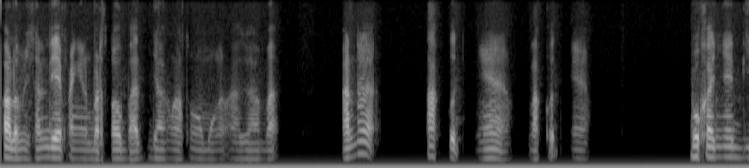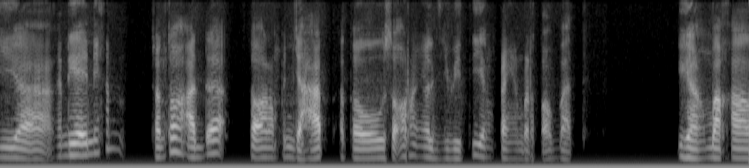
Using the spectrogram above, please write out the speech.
Kalau misalnya dia pengen bertobat jangan langsung ngomong agama. Karena takutnya takutnya bukannya dia kan dia ini kan contoh ada seorang penjahat atau seorang LGBT yang pengen bertobat. Yang bakal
